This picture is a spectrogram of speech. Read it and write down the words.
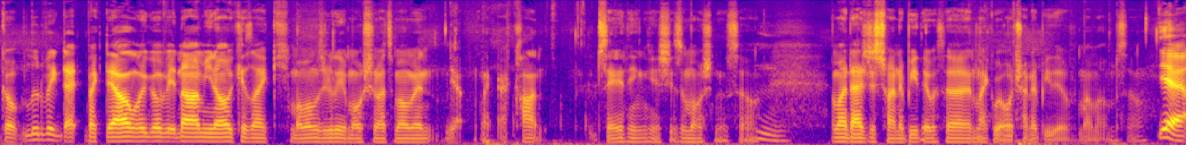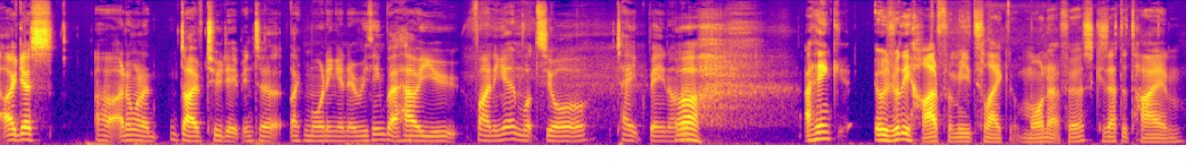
go a little bit da- back down when we go Vietnam, you know, because like my mom's really emotional at the moment. Yeah. Like I can't say anything. Yeah, she's emotional. So Mm. and my dad's just trying to be there with her, and like we're all trying to be there with my mom. So Yeah, I guess uh, I don't want to dive too deep into like mourning and everything, but how are you finding it, and what's your take been on Oh, I think it was really hard for me to like mourn at first because at the time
